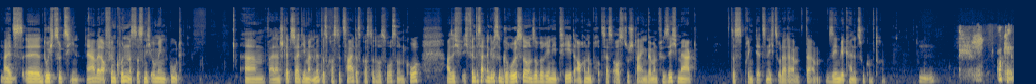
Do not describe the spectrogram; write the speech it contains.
mhm. als äh, durchzuziehen. Ja, weil auch für einen Kunden ist das nicht unbedingt gut. Ähm, weil dann schleppst du halt jemanden mit, das kostet Zeit, das kostet Ressource und Co. Also ich, ich finde, es hat eine gewisse Größe und Souveränität, auch in einem Prozess auszusteigen, wenn man für sich merkt, das bringt jetzt nichts oder da, da sehen wir keine Zukunft drin. Mhm. Okay,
